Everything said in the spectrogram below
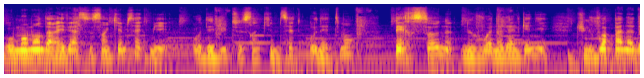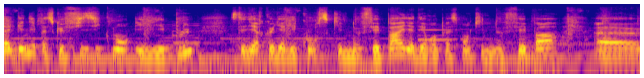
au moment d'arriver à ce cinquième set. Mais au début de ce cinquième set, honnêtement, personne ne voit Nadal gagner. Tu ne vois pas Nadal gagner parce que physiquement, il n'y est plus. C'est-à-dire qu'il y a des courses qu'il ne fait pas, il y a des replacements qu'il ne fait pas, euh,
